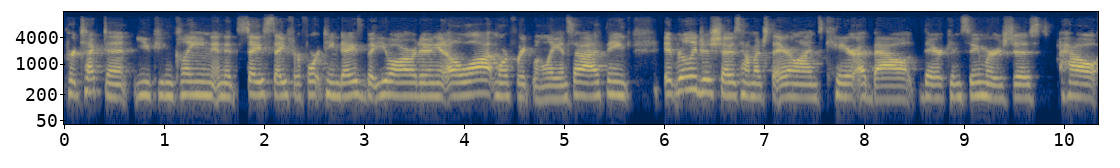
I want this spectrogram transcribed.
protectant you can clean and it stays safe for 14 days, but you are doing it a lot more frequently. And so I think it really just shows how much the airlines care about their consumers, just how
